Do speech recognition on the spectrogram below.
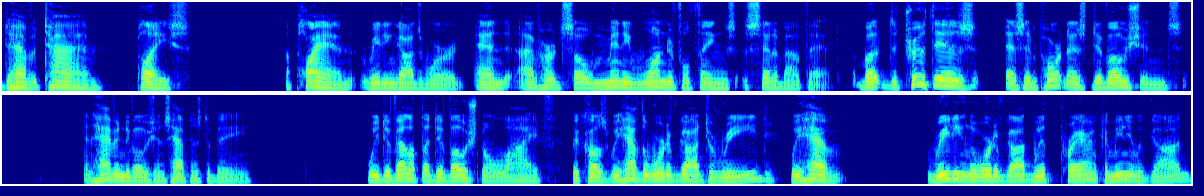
to have a time, place, a plan reading God's Word. And I've heard so many wonderful things said about that. But the truth is, as important as devotions and having devotions happens to be, we develop a devotional life because we have the Word of God to read. We have reading the Word of God with prayer and communion with God.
